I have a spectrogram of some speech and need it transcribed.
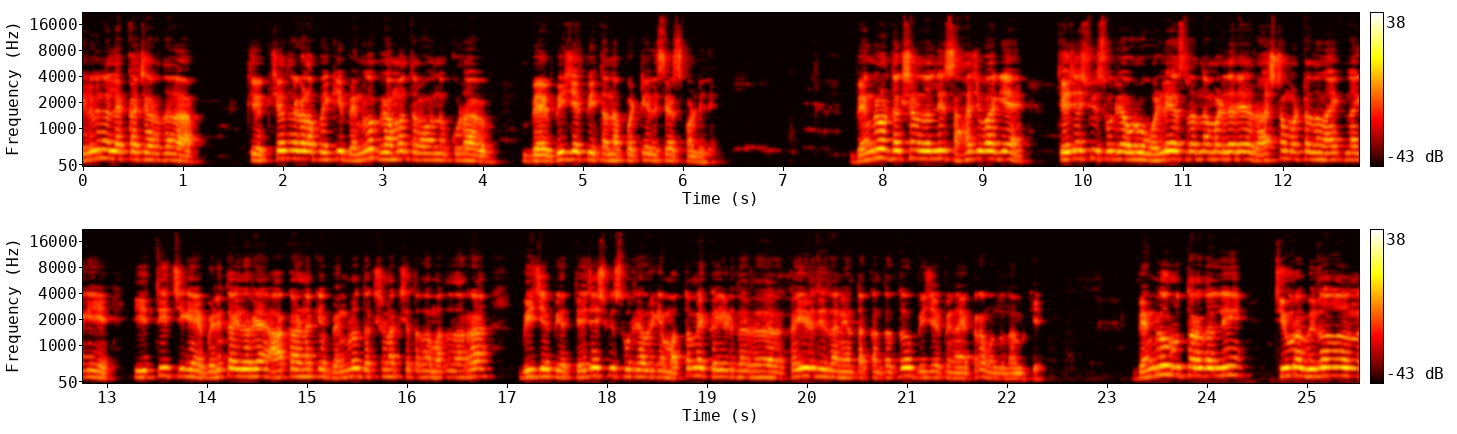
ಗೆಲುವಿನ ಲೆಕ್ಕಾಚಾರದ ಕ್ಷೇತ್ರಗಳ ಪೈಕಿ ಬೆಂಗಳೂರು ಗ್ರಾಮಾಂತರವನ್ನು ಕೂಡ ಬಿ ಜೆ ಪಿ ತನ್ನ ಪಟ್ಟಿಯಲ್ಲಿ ಸೇರಿಸ್ಕೊಂಡಿದೆ. ಬೆಂಗಳೂರು ದಕ್ಷಿಣದಲ್ಲಿ ಸಹಜವಾಗಿ ತೇಜಸ್ವಿ ಸೂರ್ಯ ಅವರು ಒಳ್ಳೆಯ ಹೆಸರನ್ನ ಮಾಡಿದ್ದಾರೆ. ರಾಷ್ಟ್ರ ಮಟ್ಟದ ನಾಯಕನಾಗಿ ಇತ್ತೀಚೆಗೆ ಬೆಳೀತಾ ಇದ್ದಾರೆ. ಆ ಕಾರಣಕ್ಕೆ ಬೆಂಗಳೂರು ದಕ್ಷಿಣ ಕ್ಷೇತ್ರದ ಮತದಾರ ಬಿಜೆಪಿಯ ತೇಜಸ್ವಿ ಸೂರ್ಯ ಅವರಿಗೆ ಮತ್ತೊಮ್ಮೆ ಕೈ ಹಿಡಿದ ಕೈ ಹಿಡಿದಿದ್ದಾನೆ ಅಂತಕ್ಕಂಥದ್ದು ಬಿಜೆಪಿ ನಾಯಕರ ಒಂದು ನಂಬಿಕೆ. ಬೆಂಗಳೂರು ಉತ್ತರದಲ್ಲಿ ತೀವ್ರ ವಿರೋಧ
